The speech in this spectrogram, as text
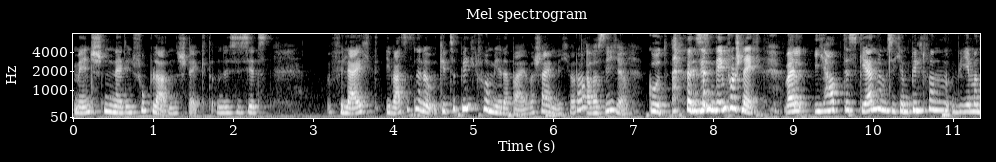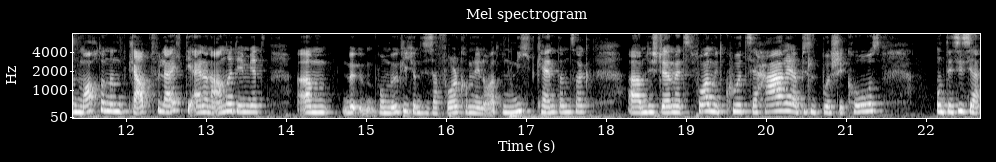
Menschen nicht in Schubladen steckt. Und es ist jetzt vielleicht, ich weiß jetzt nicht, gibt es ein Bild von mir dabei? Wahrscheinlich, oder? Aber sicher. Gut, das ist in dem Fall schlecht, weil ich habe das gern, wenn man sich ein Bild von jemandem macht und dann glaubt vielleicht die eine oder andere, dem jetzt ähm, womöglich, und das ist auch vollkommen in Ordnung, nicht kennt, dann sagt, ähm, die stellen mir jetzt vor mit kurze Haare, ein bisschen burschikos, und das ist ja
